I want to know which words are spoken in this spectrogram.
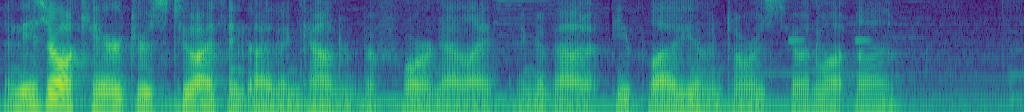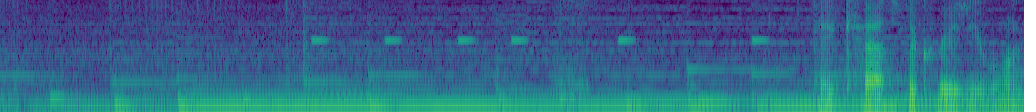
And these are all characters, too, I think, that I've encountered before, now that I think about it. People I've given tours to and whatnot. Hey, Cat's the crazy one.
